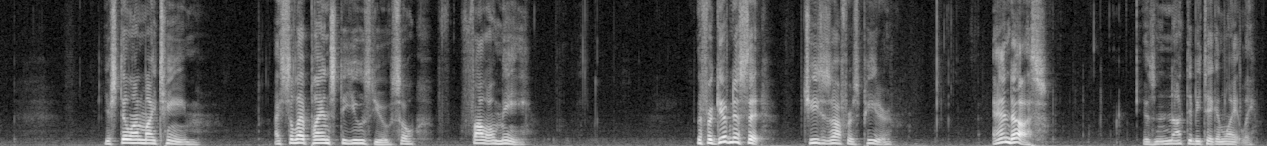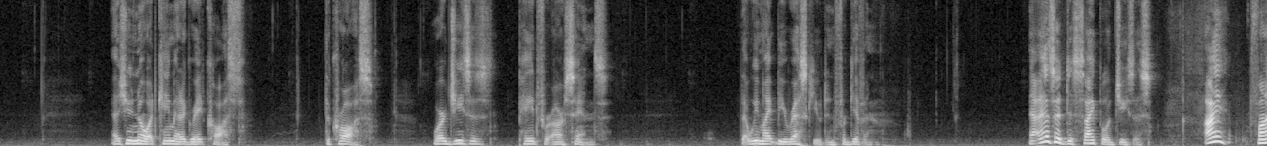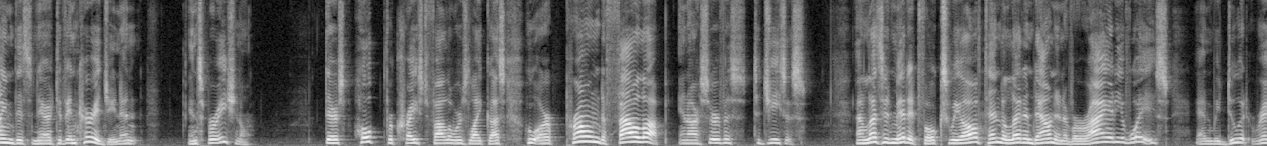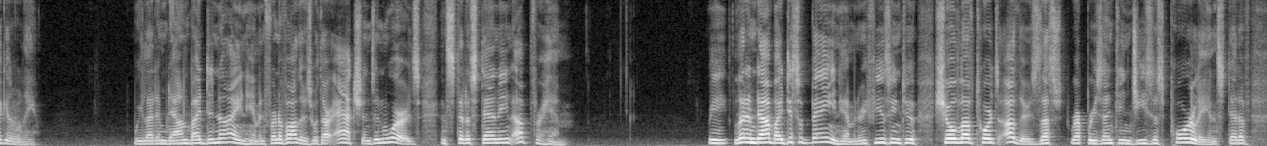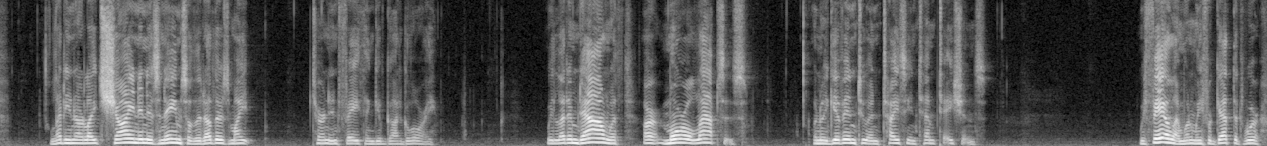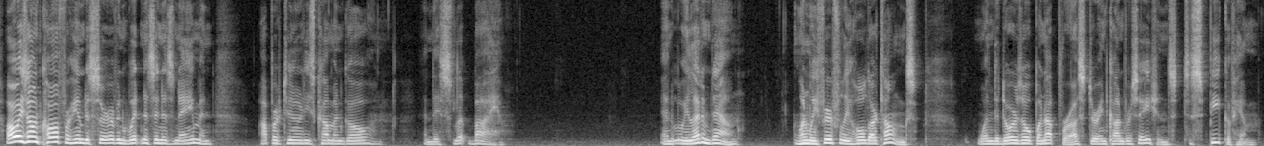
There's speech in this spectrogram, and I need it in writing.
You're still on my team. I still have plans to use you, so follow me. The forgiveness that Jesus offers Peter and us is not to be taken lightly. As you know, it came at a great cost the cross, where Jesus paid for our sins that we might be rescued and forgiven. Now, as a disciple of Jesus, I find this narrative encouraging and inspirational. There's hope for Christ followers like us who are prone to foul up in our service to Jesus. And let's admit it, folks, we all tend to let him down in a variety of ways, and we do it regularly. We let him down by denying him in front of others with our actions and words instead of standing up for him. We let him down by disobeying him and refusing to show love towards others, thus representing Jesus poorly instead of letting our light shine in his name so that others might turn in faith and give God glory. We let him down with our moral lapses when we give in to enticing temptations We fail Him when we forget that we're always on call for Him to serve and witness in His name, and opportunities come and go, and they slip by. And we let Him down when we fearfully hold our tongues, when the doors open up for us during conversations to speak of Him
